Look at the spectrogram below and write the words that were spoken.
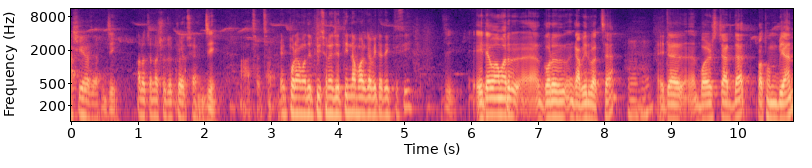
আশি হাজার? জি। আলোচনার সুযোগ রয়েছে? জি। আচ্ছা আচ্ছা। এরপরে আমাদের পিছনে যে তিন নম্বর গাভিটা দেখতেছি। জি। এটাও আমার গড়ের গাভীর বাচ্চা। এটার বয়স চার দাঁত প্রথম বিয়ান।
